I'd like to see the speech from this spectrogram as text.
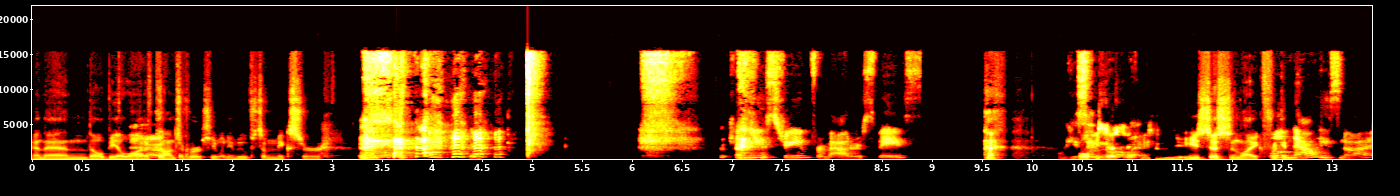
and then there'll be a lot Yeah. of controversy when he moves to Mixer. Can you stream from outer space? he's Well, in he's, just, Norway. he's, he's just in like freaking. Well, now he's not.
